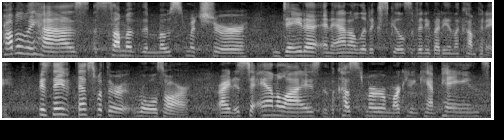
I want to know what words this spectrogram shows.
probably has some of the most mature data and analytic skills of anybody in the company. Because they, that's what their roles are right? Is to analyze the, customer marketing campaigns,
